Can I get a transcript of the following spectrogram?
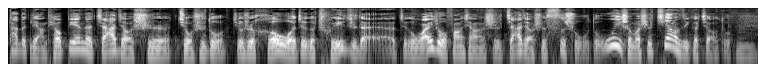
它的两条边的夹角是九十度，就是和我这个垂直的呃这个 Y 轴方向是夹角是四十五度。为什么是这样子一个角度？嗯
